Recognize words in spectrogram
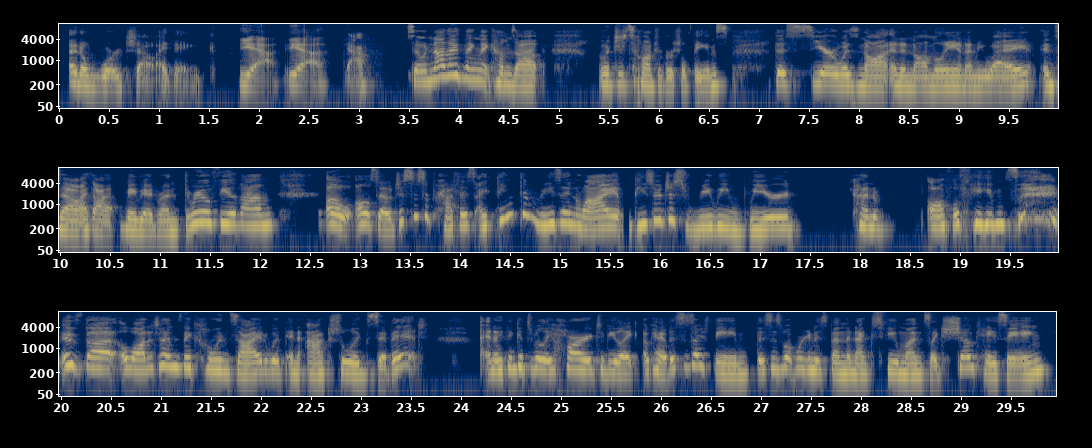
an award show, I think. Yeah, yeah. Yeah. So another thing that comes up, which is controversial themes, this year was not an anomaly in any way. And so I thought maybe I'd run through a few of them. Oh, also, just as a preface, I think the reason why these are just really weird, kind of awful themes is that a lot of times they coincide with an actual exhibit. And I think it's really hard to be like, okay, this is our theme. This is what we're going to spend the next few months like showcasing,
